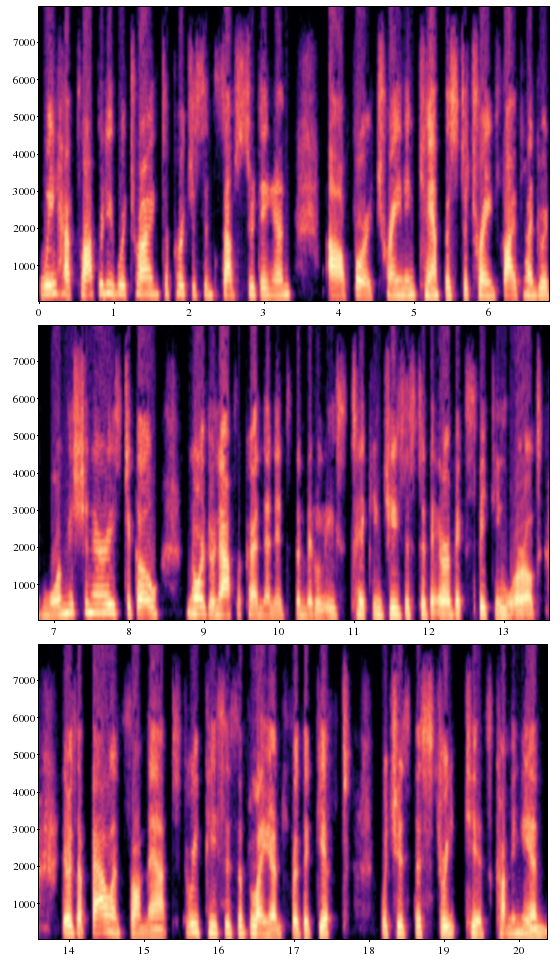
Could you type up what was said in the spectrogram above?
we have property we're trying to purchase in South Sudan uh, for a training campus to train 500 more missionaries to go northern Africa and then into the Middle East, taking Jesus to the Arabic speaking world. There's a balance on that. Three pieces of land for the gift, which is the street kids coming in,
